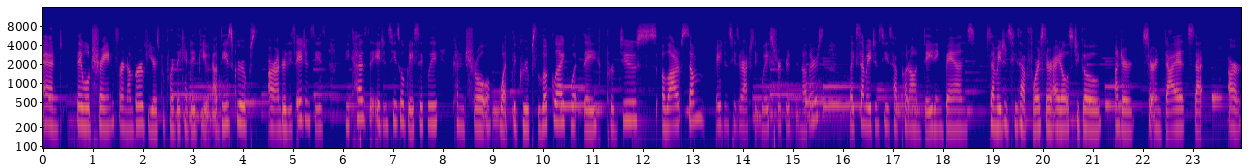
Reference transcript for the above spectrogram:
and they will train for a number of years before they can debut. Now these groups are under these agencies because the agencies will basically control what the groups look like what they produce. A lot of some agencies are actually way stricter than others. Like some agencies have put on dating bans some agencies have forced their idols to go under certain diets that are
